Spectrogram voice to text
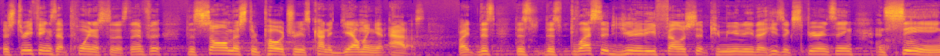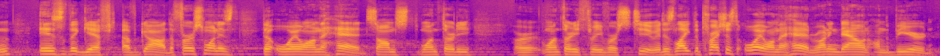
there's three things that point us to this. The, the psalmist, through poetry, is kind of yelling it at us, right? This, this, this blessed unity, fellowship, community that he's experiencing and seeing is the gift of God. The first one is the oil on the head. Psalms 130 or 133, verse 2. It is like the precious oil on the head running down on the beard,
